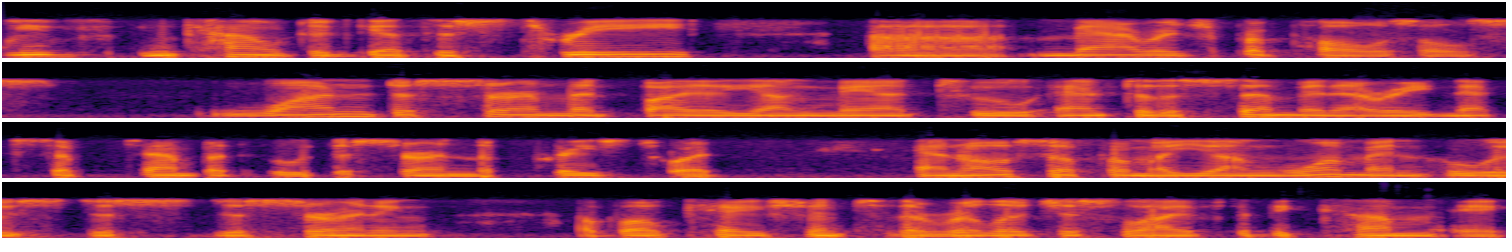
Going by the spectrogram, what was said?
we've encountered get this three uh, marriage proposals, one discernment by a young man to enter the seminary next September who discern the priesthood, and also from a young woman who is dis- discerning a vocation to the religious life to become a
